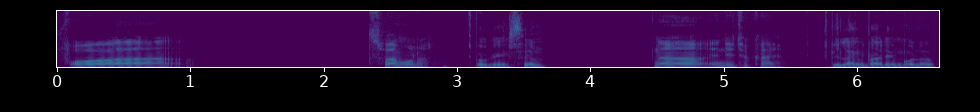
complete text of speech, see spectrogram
Vor zwei Monaten. Wo ging's hin? Na, in die Türkei. Wie lange war ihr im Urlaub?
